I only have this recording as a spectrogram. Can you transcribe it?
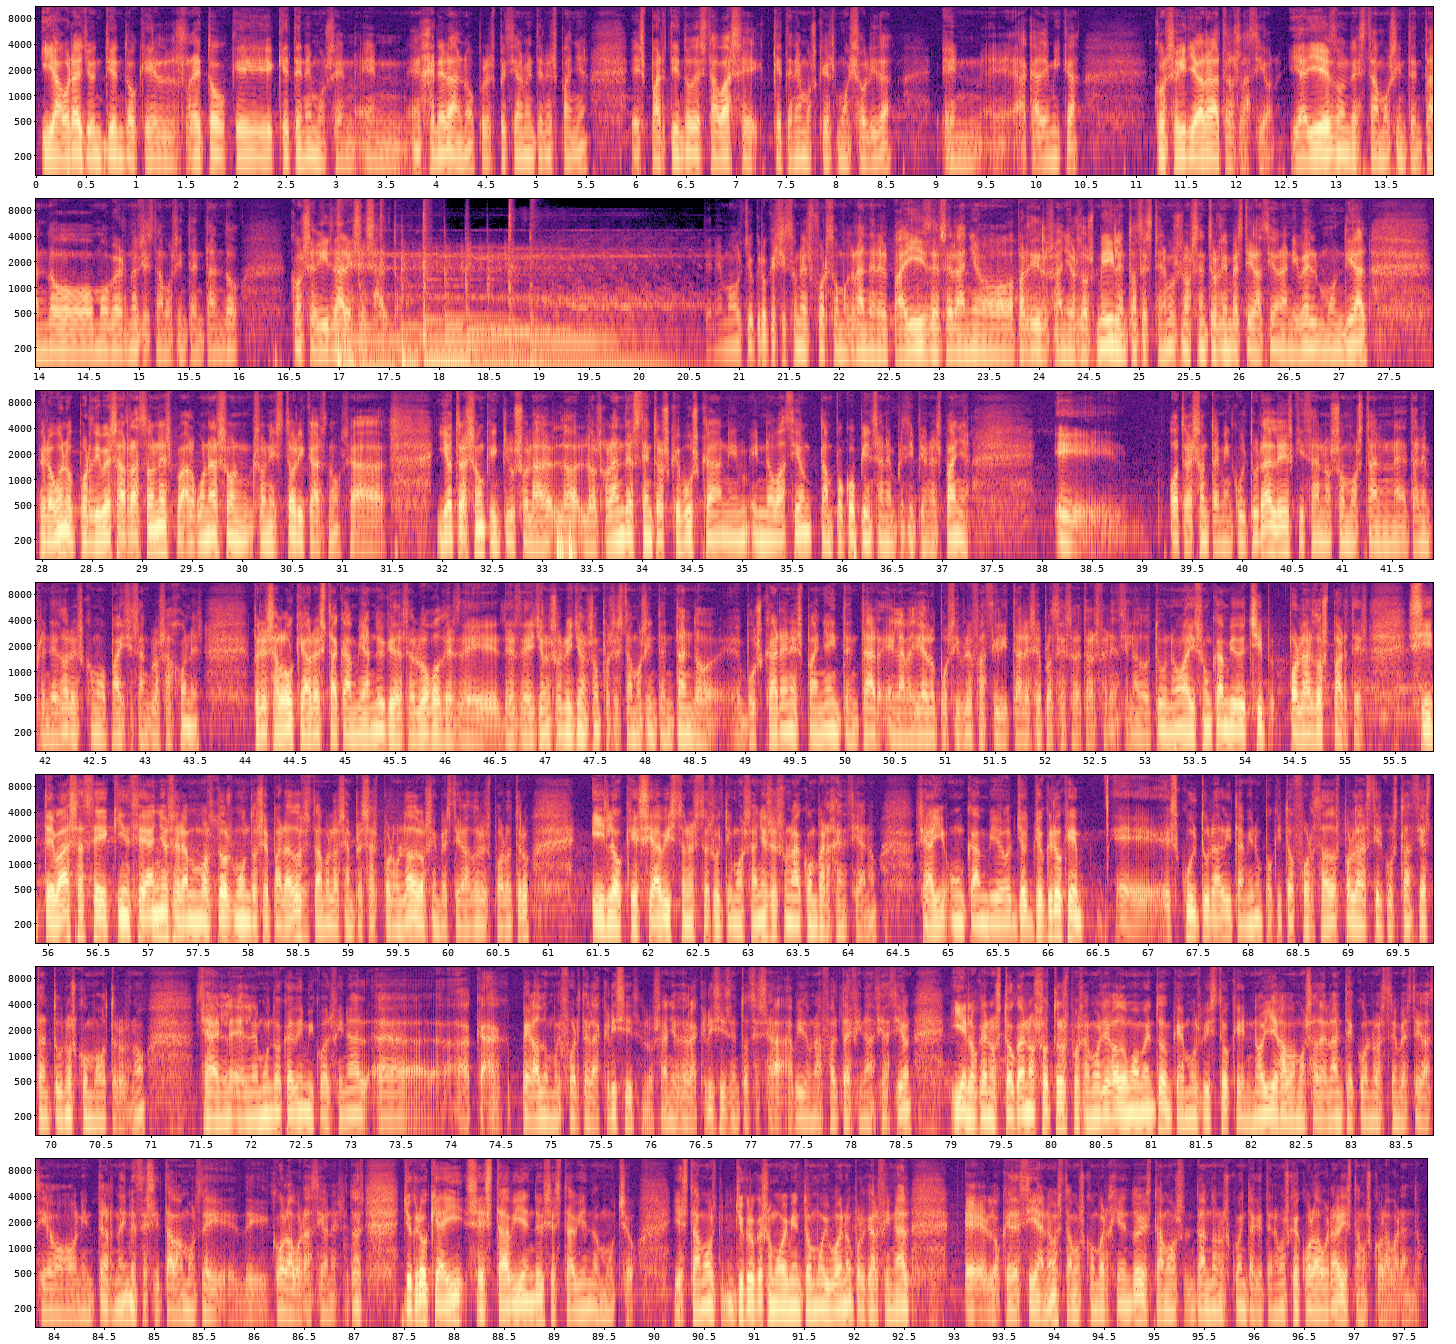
Y ahora yo entiendo que el reto que, tenemos en, en, general, ¿no? pero especialmente en España, es partiendo de esta base que tenemos, que es muy sólida, en, eh, académica, conseguir llegar a la traslación. Y ahí es donde estamos intentando movernos y estamos intentando conseguir dar ese salto yo creo que se hizo un esfuerzo muy grande en el país desde el año, a partir de los años 2000, entonces tenemos unos centros de investigación a nivel mundial, pero bueno, por diversas razones, algunas son, son históricas, ¿no? O sea, y otras son que incluso los grandes centros que buscan innovación tampoco piensan en principio en España. Eh, otras son también culturales, quizá no somos tan, eh, tan emprendedores como países anglosajones, pero es algo que ahora está cambiando y que desde luego desde, desde Johnson Johnson pues estamos intentando eh, buscar en España, intentar en la medida de lo posible facilitar ese proceso de transferencia. Tú, ¿no? Hay un cambio de chip por las dos partes. Si te vas hace 15 años éramos dos mundos separados, estamos las empresas por un lado, los investigadores por otro, y lo que se ha visto en estos últimos años es una convergencia. ¿no? O sea, hay un cambio, yo, yo creo que eh, es cultural y también un poquito forzados por las circunstancias tanto unos como otros. ¿no? O sea, en, el mundo académico al final eh, ha, pegado muy fuerte la crisis, en los años de la crisis, entonces ha, habido una falta de financiación y en lo que nos toca a nosotros pues hemos llegado a un momento en que hemos visto que no llegábamos adelante con nuestra investigación interna y necesitábamos de, colaboraciones. Entonces yo creo que ahí se está viendo y se está viendo mucho y estamos, yo creo que es un movimiento muy bueno porque al final eh, lo que decía, ¿no? estamos convergiendo y estamos dándonos cuenta que tenemos que colaborar y estamos colaborando.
